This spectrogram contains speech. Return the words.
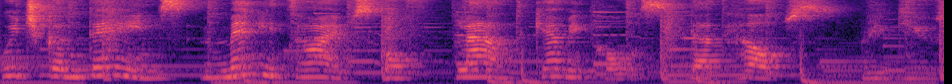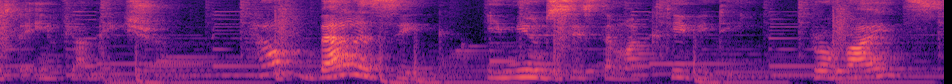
which contains many types of plant chemicals that helps reduce the inflammation. Help balancing immune system activity, provides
